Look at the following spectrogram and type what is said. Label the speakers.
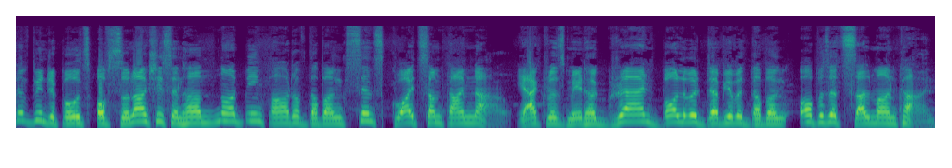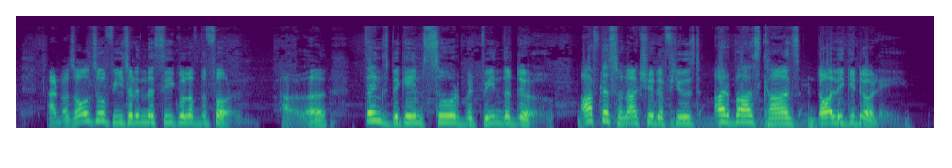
Speaker 1: There have been reports of Sonakshi Sinha not being part of Dabangg since quite some time now. The actress made her grand Bollywood debut with Dabangg opposite Salman Khan and was also featured in the sequel of the film. However, things became sore between the duo after Sonakshi refused Arbaaz Khan's Dolly Ki Doli.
